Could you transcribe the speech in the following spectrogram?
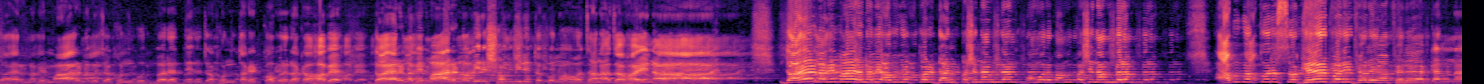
দয়ার নবী মায়ের নবী যখন বুধবারের দিন যখন তাকে কবরে রাখা হবে, দয়ার নবী মায়ের নবীর সম্মিলিত কোনো জানাজা হয় না। দয়ার নবী মায়ের নবী আবু বক্কর ডান পাশে নামলেন, ওমর বাম পাশে নামবেন। আবু বকর চোখের পানি ফেলে ফেলে কান্না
